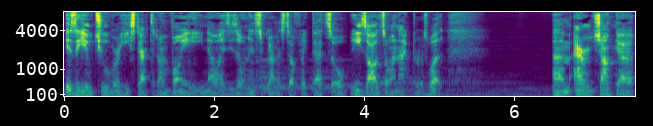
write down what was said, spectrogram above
is a YouTuber. He started on Vine. He now has his own Instagram and stuff like that. So he's also an actor as well. Um, Aaron Schoenke,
